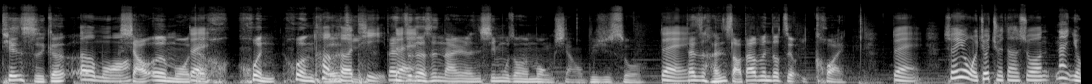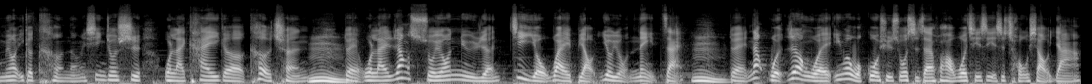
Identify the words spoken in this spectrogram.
天使跟恶魔。小恶魔的混混合混合体，但这个是男人心目中的梦想，我必须说。对，但是很少，大部分都只有一块。对，所以我就觉得说，那有没有一个可能性，就是我来开一个课程，嗯，对，我来让所有女人既有外表又有内在，嗯，对。那我认为，因为我过去说实在话，我其实也是丑小鸭，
